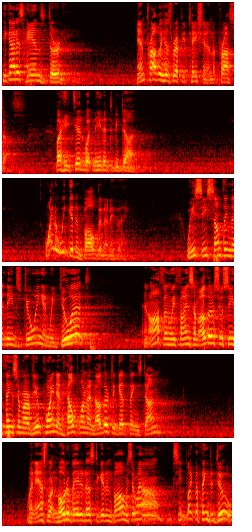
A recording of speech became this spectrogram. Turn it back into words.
He got his hands dirty and probably his reputation in the process, but he did what needed to be done. Why do we get involved in anything? We see something that needs doing and we do it. And often we find some others who see things from our viewpoint and help one another to get things done. When asked what motivated us to get involved, we say, well, it seemed like the thing to do.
